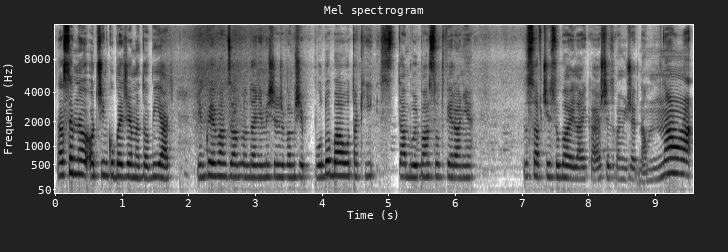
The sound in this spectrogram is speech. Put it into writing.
W następnym odcinku będziemy dobijać. Dziękuję Wam za oglądanie. Myślę, że Wam się podobało taki Stumble Bus otwieranie. Zostawcie suba i lajka. Ja się z Wami żegnam. Nara.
